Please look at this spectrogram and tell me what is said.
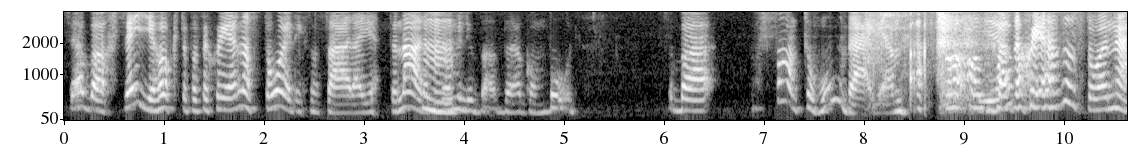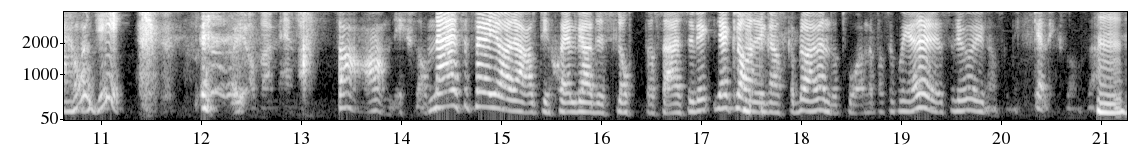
Så jag bara säger högt och passagerarna står ju liksom så här jättenära. Mm. De vill ju bara börja gå ombord. Så bara, vad fan tog hon vägen? och, och så Ja. passageraren som står, nej hon gick. och jag bara, men vad fan liksom. Nej så får jag göra allting själv. Jag hade slott och så här. Så jag klarade det ganska bra. Jag var ändå 200 passagerare. Så det var ju ganska mycket liksom. Så här,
